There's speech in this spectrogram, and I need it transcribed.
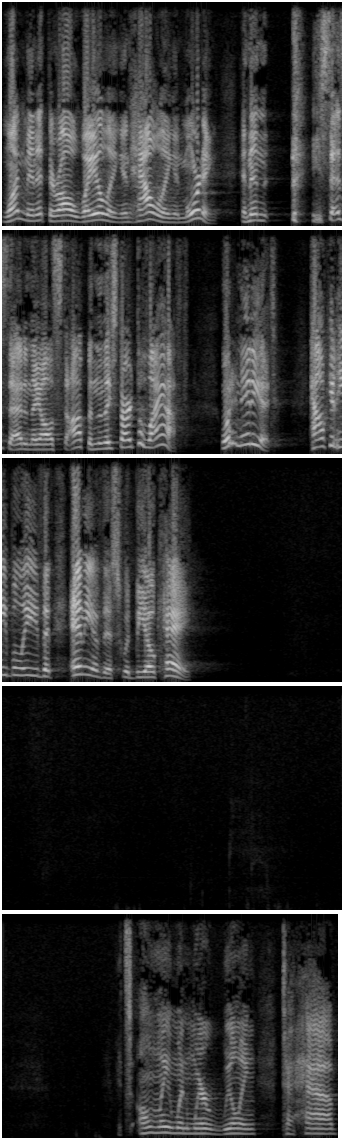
one minute they're all wailing and howling and mourning. And then he says that and they all stop and then they start to laugh. What an idiot. How can he believe that any of this would be okay? It's only when we're willing to have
